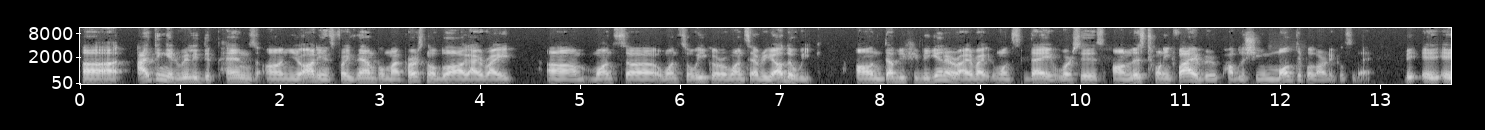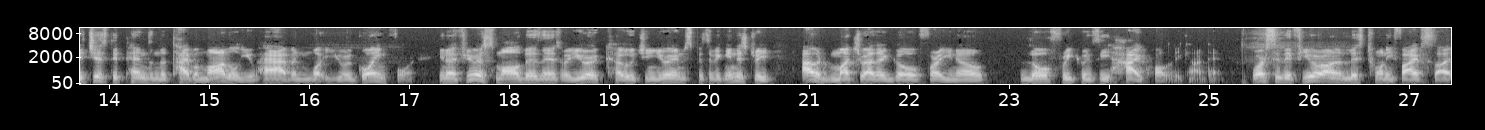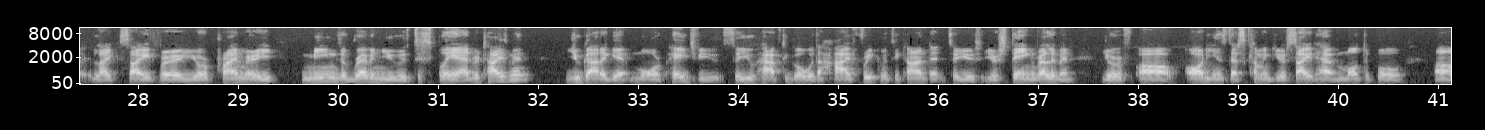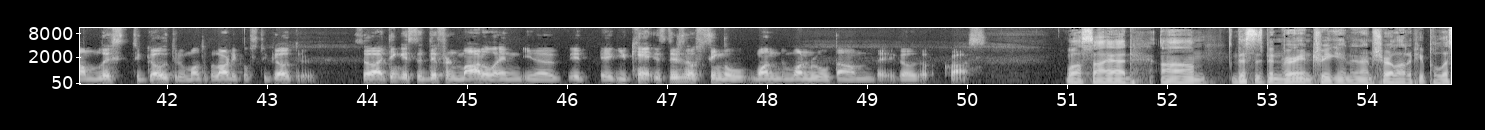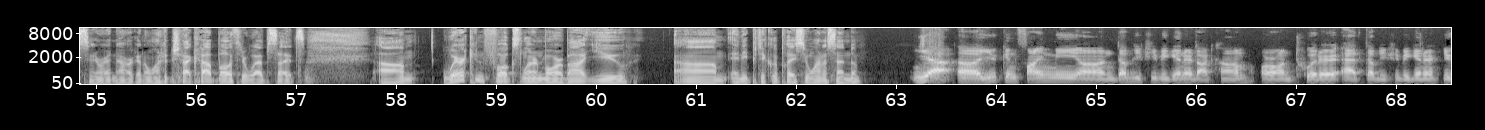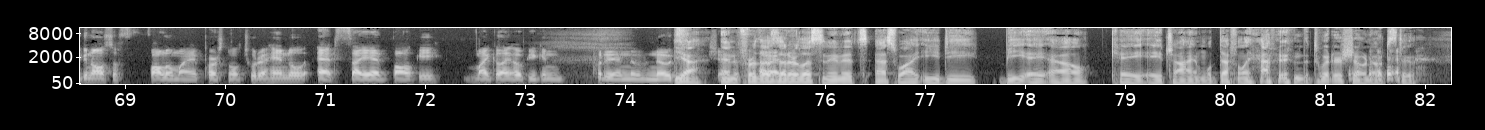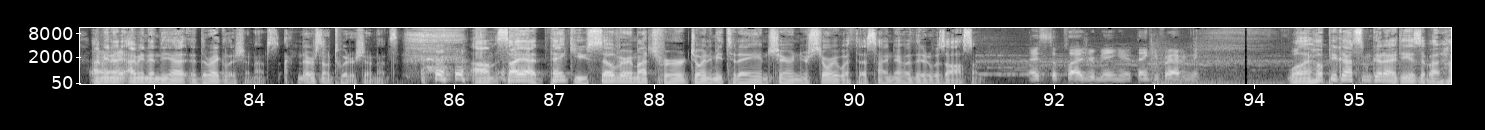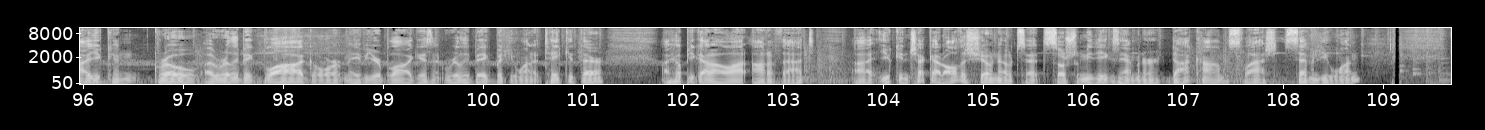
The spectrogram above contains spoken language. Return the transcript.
Uh, I think it really depends on your audience. For example, my personal blog, I write um, once uh, once a week or once every other week. On WP Beginner, I write once a day, versus on List 25, we're publishing multiple articles a day. It, it just depends on the type of model you have and what you're going for you know, if you're a small business or you're a coach and you're in a specific industry, I would much rather go for, you know, low frequency, high quality content. Versus if you're on a list 25 site, like site where your primary means of revenue is display advertisement, you got to get more page views. So you have to go with a high frequency content. So you're, you're staying relevant. Your uh, audience that's coming to your site have multiple um, lists to go through, multiple articles to go through. So I think it's a different model, and you know, it, it you can't. there's no single one one rule thumb that goes across. Well, Syed, um, this has been very intriguing, and I'm sure a lot of people listening right now are going to want to check out both your websites. Um, where can folks learn more about you? Um, any particular place you want to send them? Yeah, uh, you can find me on WPBeginner.com or on Twitter at WPBeginner. You can also follow my personal Twitter handle at Syed Balkhi. Michael, I hope you can put it in the notes. Yeah, and for those that are listening, it's S Y E D B A L K H I, and we'll definitely have it in the Twitter show notes too. I mean, right. in, I mean, in the uh, the regular show notes. There's no Twitter show notes. Um, Syed, thank you so very much for joining me today and sharing your story with us. I know that it was awesome. It's a pleasure being here. Thank you for having me. Well, I hope you got some good ideas about how you can grow a really big blog, or maybe your blog isn't really big, but you want to take it there. I hope you got a lot out of that. Uh, you can check out all the show notes at socialmediaexaminer.com slash 71.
